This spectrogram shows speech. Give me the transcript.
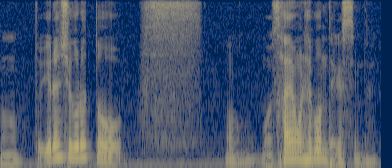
어, 또 이런 식으로 또 어, 뭐 사용을 해보면 되겠습니다.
